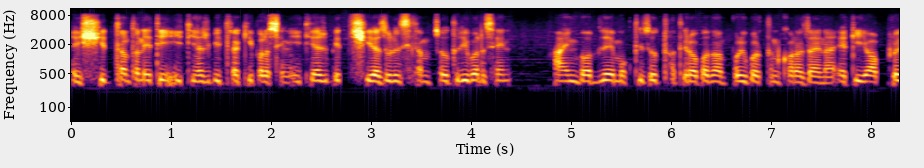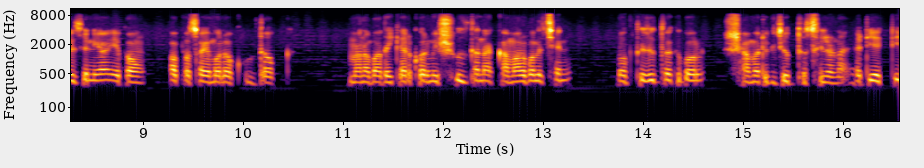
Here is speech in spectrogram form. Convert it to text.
এই সিদ্ধান্ত নিতে ইতিহাসবিদরা কি বলেছেন? ইতিহাসবিদ সিরাজুল ইসলাম চৌধুরী বলেছেন আইন বদলে মুক্তিযোদ্ধাদের অবদান পরিবর্তন করা যায় না, এটি অপ্রয়োজনীয় এবং অপচয়মূলক উদ্যোগ। মানবাধিকার কর্মী সুলতানা কামাল বলেছেন, মুক্তিযুদ্ধ কেবল সামরিক যুদ্ধ ছিল না, এটি একটি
